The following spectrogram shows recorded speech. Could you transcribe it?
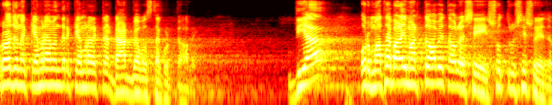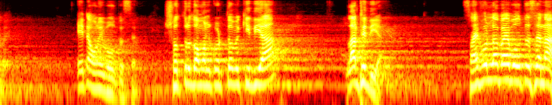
প্রয়োজনে ক্যামেরাম্যানদের ক্যামেরার একটা ডাট ব্যবস্থা করতে হবে। দিয়া ওর মাথায় বাড়ি মারতে হবে, তাহলে সে শত্রু শেষ হয়ে যাবে। এটা উনি বলতেছেন। শত্রু দমন করতে হবে কি দিয়া? লাঠি দিয়া। সাইফুল্লাহ ভাই বলতেছে, না,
